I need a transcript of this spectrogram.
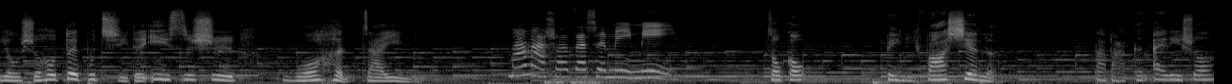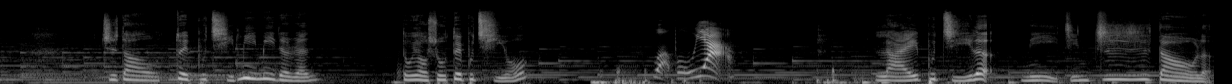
有时候对不起的意思是我很在意你。妈妈说这是秘密。糟糕，被你发现了。爸爸跟艾丽说：“知道对不起秘密的人，都要说对不起哦。”我不要。来不及了，你已经知道了。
